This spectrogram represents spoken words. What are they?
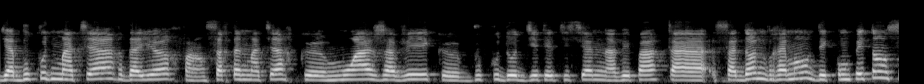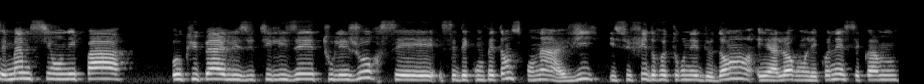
y a beaucoup de matières, d'ailleurs, enfin, certaines matières que moi j'avais, que beaucoup d'autres diététiciennes n'avaient pas. Ça donne vraiment des compétences. Et même si on n'est pas occupé à les utiliser tous les jours, c'est des compétences qu'on a à vie. Il suffit de retourner dedans et alors on les connaît. C'est comme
